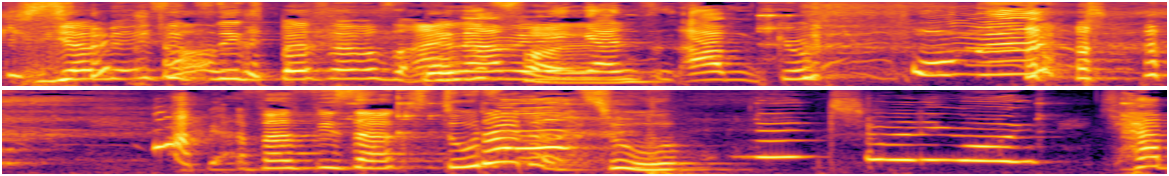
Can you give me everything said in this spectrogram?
Das Ja, mir ist jetzt nichts Besseres Dann haben wir den eingefallen. ganzen Abend gefummelt. Was, wie sagst du da dazu? Entschuldigung. Ich hab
